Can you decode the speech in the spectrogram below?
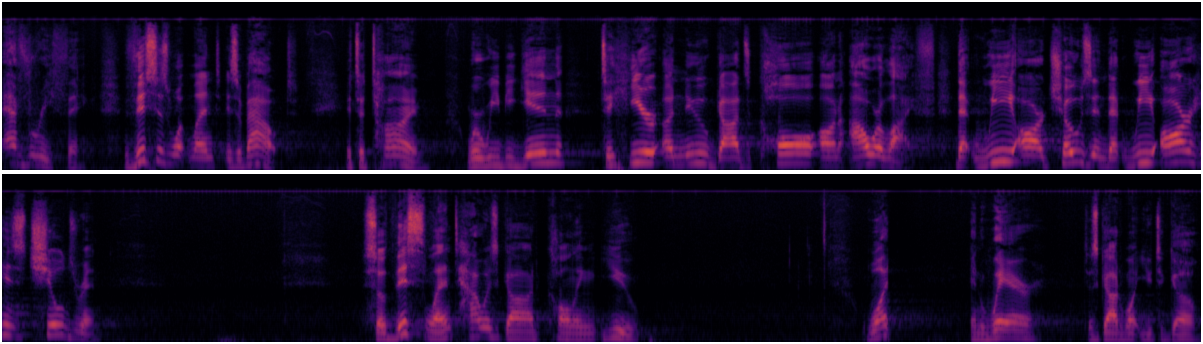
everything. This is what Lent is about. It's a time where we begin to hear anew God's call on our life, that we are chosen, that we are His children. So, this Lent, how is God calling you? What and where does God want you to go?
